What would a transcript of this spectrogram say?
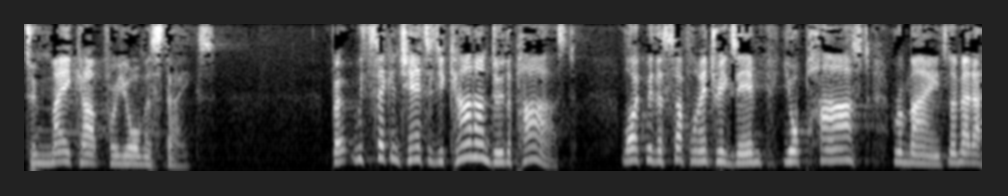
to make up for your mistakes. But with second chances, you can't undo the past. Like with a supplementary exam, your past remains. No matter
